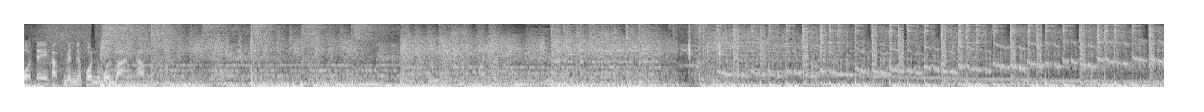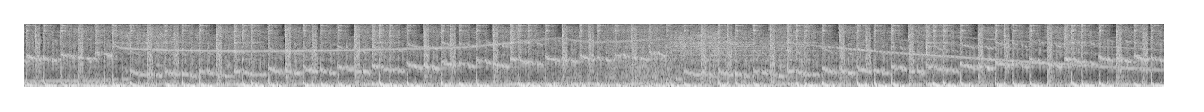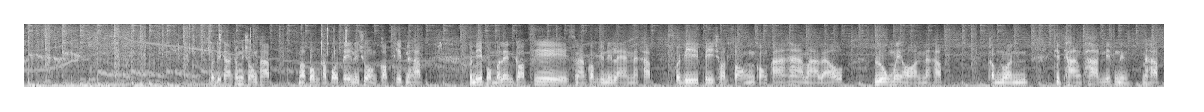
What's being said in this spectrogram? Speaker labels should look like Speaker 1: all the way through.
Speaker 1: โปเต้ครับเบญจพลอุบลบานครับ สวัสดีครับท่านผู้ชมครับ มาพบกับโปเต้ในช่วงกอล์ฟทิปนะครับ วันนี้ผมมาเล่นกอล์ฟที่สนามกอล์ฟยูนิแลนด์นะครับพอดีตีช็อต 2 ของพา5มาแล้วลูกไม่ออนนะครับคำนวณทิศทางพลาดนิดหนึ่งนะครับ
